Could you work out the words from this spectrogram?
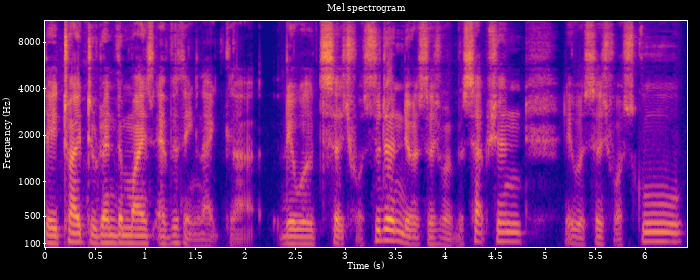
they try to randomize everything. Like uh, they will search for student they will search for perception they will search for school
